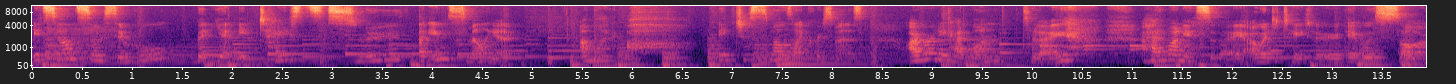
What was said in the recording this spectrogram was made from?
it sounds so simple, but yet it tastes smooth. Like even smelling it, I'm like, oh, it just smells like Christmas. I've already had one today. I had one yesterday. I went to T2. It was so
